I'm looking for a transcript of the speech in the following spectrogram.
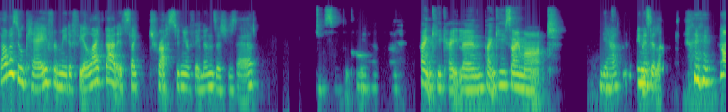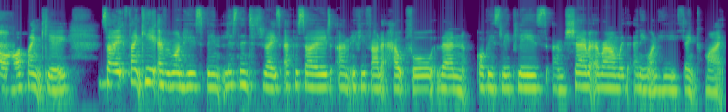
that was okay for me to feel like that. It's like trust in your feelings, as you said. Cool. Yeah. Thank you, Caitlin. Thank you so much. Yeah, been a delight. oh, thank you. So, thank you everyone who's been listening to today's episode. Um, if you found it helpful, then obviously please um, share it around with anyone who you think might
